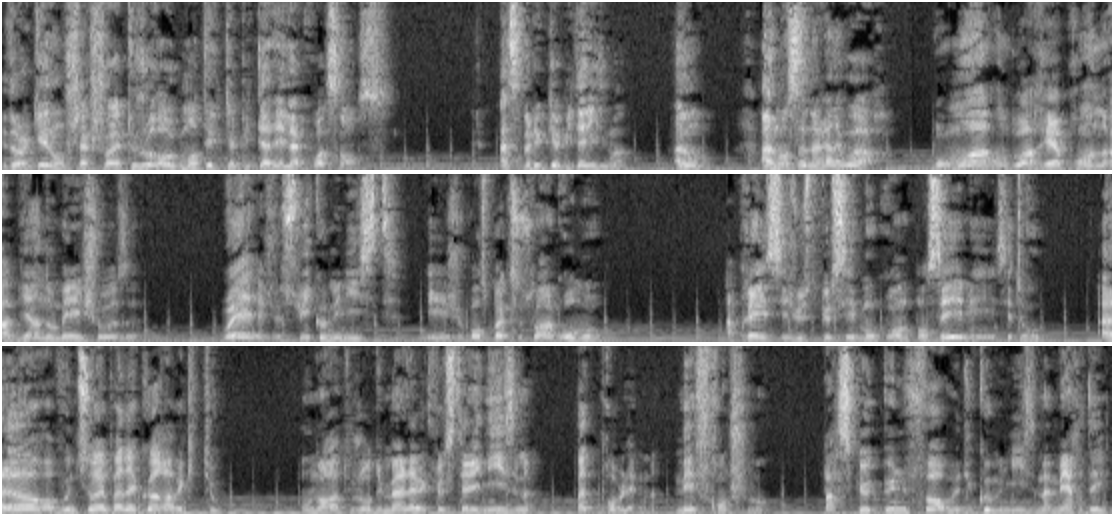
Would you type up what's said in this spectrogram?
et dans laquelle on chercherait toujours à augmenter le capital et la croissance. Ah, c'est pas du capitalisme Ah non Ah non, ça n'a rien à voir Pour moi, on doit réapprendre à bien nommer les choses. Ouais, je suis communiste, et je pense pas que ce soit un gros mot. Après, c'est juste que c'est mon courant de pensée, mais c'est tout. Alors, vous ne serez pas d'accord avec tout. On aura toujours du mal avec le stalinisme, pas de problème. Mais franchement, parce que une forme du communisme a merdé,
